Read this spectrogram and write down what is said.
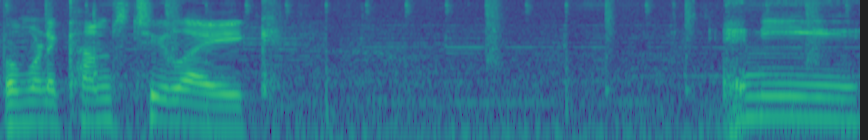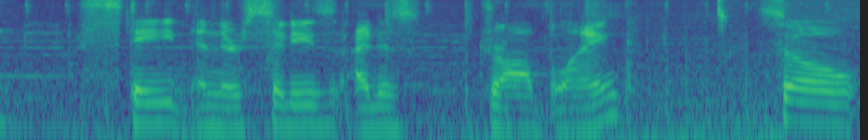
but when it comes to like any state and their cities, I just draw a blank. So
